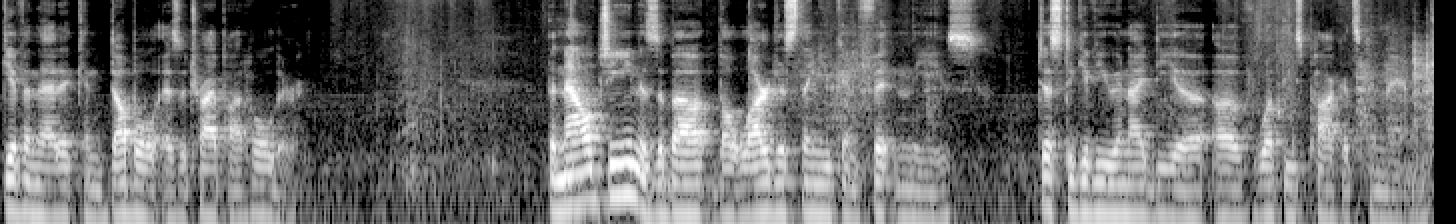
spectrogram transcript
given that it can double as a tripod holder. The Nalgene is about the largest thing you can fit in these, just to give you an idea of what these pockets can manage.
